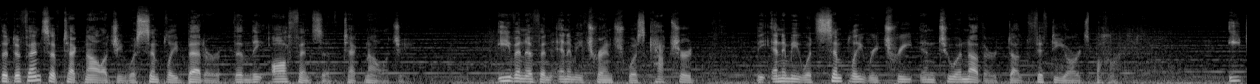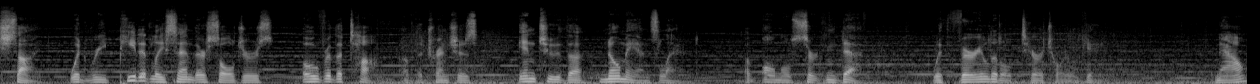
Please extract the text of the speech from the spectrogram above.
The defensive technology was simply better than the offensive technology. Even if an enemy trench was captured, the enemy would simply retreat into another dug 50 yards behind. Each side would repeatedly send their soldiers over the top of the trenches into the no man's land of almost certain death with very little territorial gain. Now,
